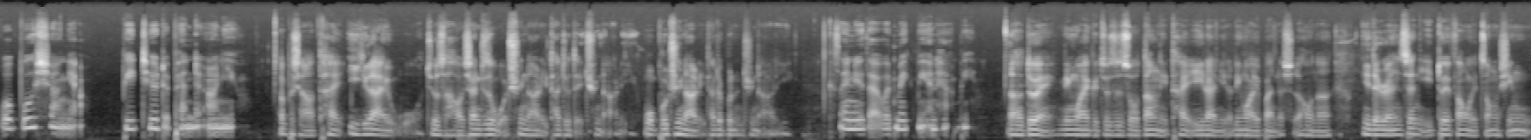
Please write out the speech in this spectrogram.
我不想要 be too dependent on you. 他不想要太依赖我，就是好像就是我去哪里他就得去哪里，我不去哪里他就不能去哪里。Because I knew that would make me unhappy. 啊、对，另外一个就是说，当你太依赖你的另外一半的时候呢，你的人生以对方为中心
